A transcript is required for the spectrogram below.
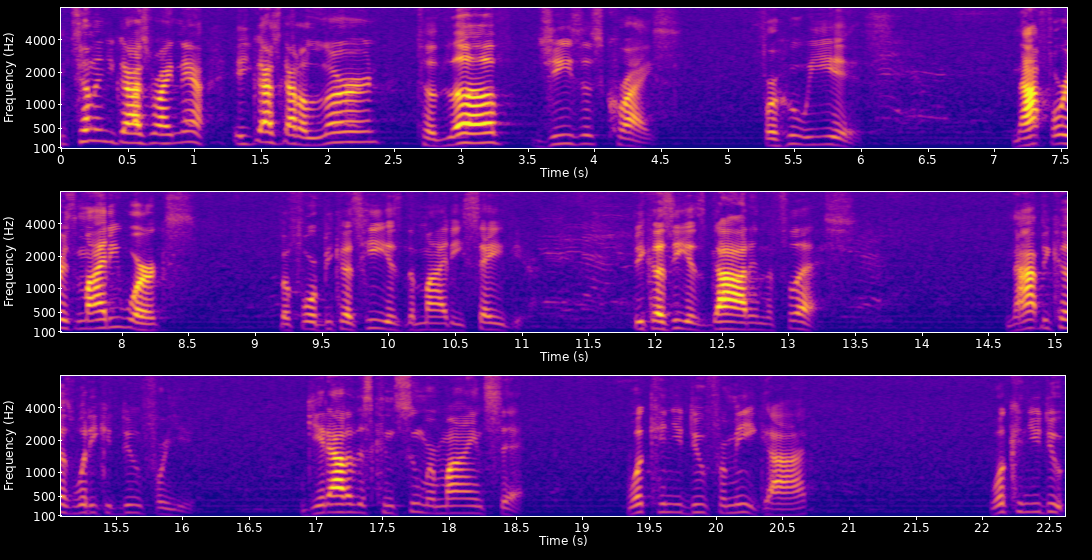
I'm telling you guys right now, you guys got to learn to love Jesus Christ for who he is. Not for his mighty works, but for because he is the mighty Savior. Because he is God in the flesh. Not because what he could do for you. Get out of this consumer mindset. What can you do for me, God? What can you do?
